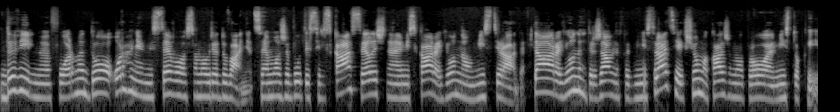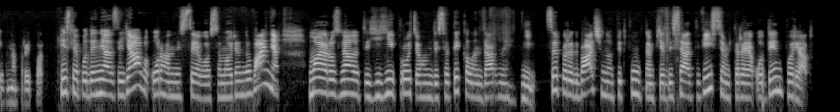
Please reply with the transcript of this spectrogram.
довільної форми до органів місцевого самоврядування. Це може бути сільська, селищна, міська, районна у місті ради та районних державних адміністрацій, якщо ми кажемо про місто Київ, наприклад. Після подання заяви орган місцевого самоврядування має розглянути її протягом 10 календарних днів. Це передбачено під пунктом 58-1 порядку.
